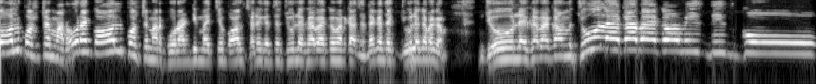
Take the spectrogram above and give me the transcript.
গোল পোস্টে মার ওরে গোল পোস্টে মার। গোরাডি ম্যাচে বল ছেড়ে গেছে জুলেখা বেগমের কাছে। দেখা যাক Zulekha Begum Zulekha Begum Zulekha Begum is this goal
